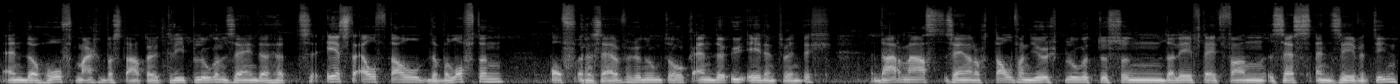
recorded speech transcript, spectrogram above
En de hoofdmacht bestaat uit drie ploegen, zijnde het eerste elftal, de beloften, of reserve genoemd ook, en de U21. Daarnaast zijn er nog tal van jeugdploegen tussen de leeftijd van 6 en 17.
